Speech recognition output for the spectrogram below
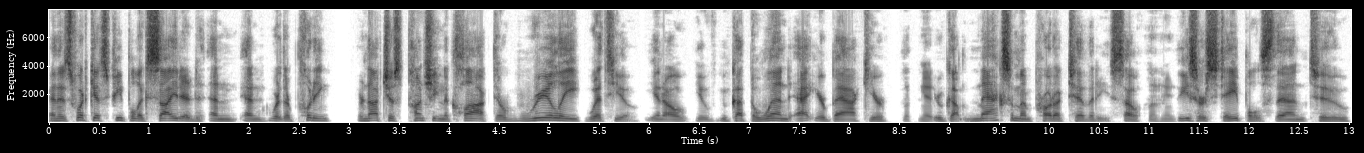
And it's what gets people excited and and where they're putting they're not just punching the clock. They're really with you. You know, you've, you've got the wind at your back. You're, you've got maximum productivity. So mm-hmm. these are staples then to,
